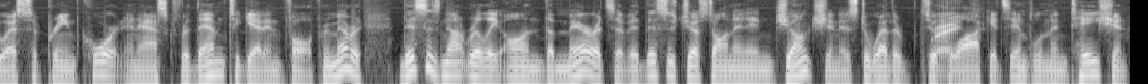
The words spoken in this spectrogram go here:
U.S. Supreme Court and ask for them to get involved. Remember, this is not really on the merits of it. This is just on an injunction as to whether to Right. block its implementation.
